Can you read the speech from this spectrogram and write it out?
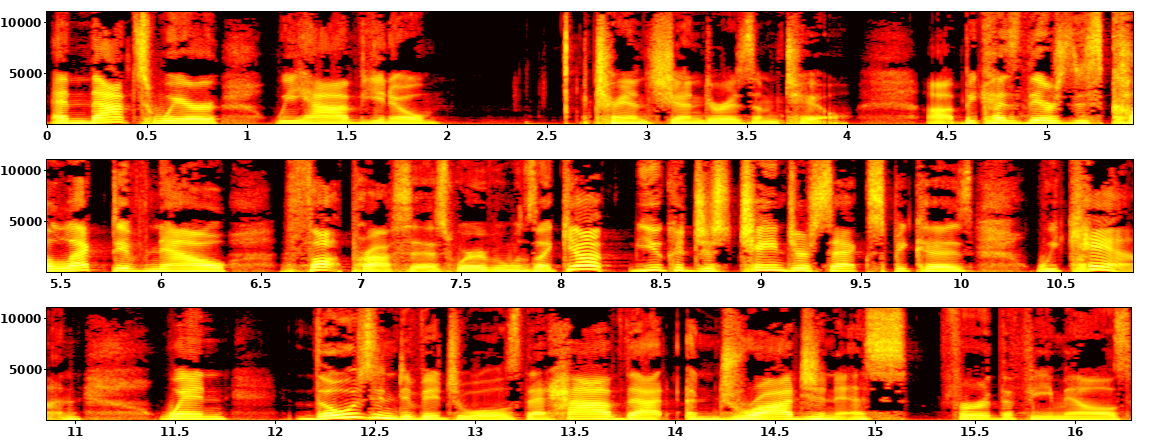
And that's where we have you know transgenderism too. Uh, because there's this collective now thought process where everyone's like yep you could just change your sex because we can. When those individuals that have that androgynous for the females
